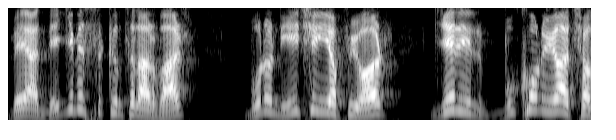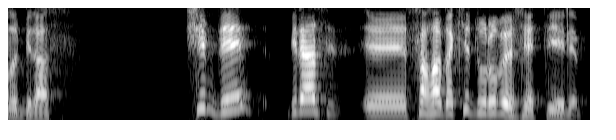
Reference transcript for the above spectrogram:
veya ne gibi sıkıntılar var? Bunu niçin yapıyor? Gelin bu konuyu açalım biraz. Şimdi biraz eee, sahadaki durumu özetleyelim.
